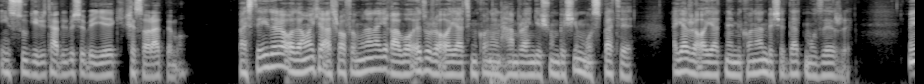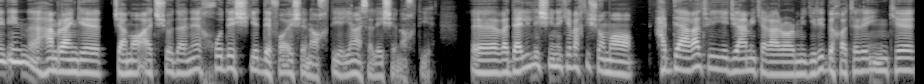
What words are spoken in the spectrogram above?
این سوگیری تبدیل بشه به یک خسارت به ما؟ بسته ای داره آدمایی که اطرافمونن اگه قواعد رو رعایت می‌کنن هم رنگشون بشیم مثبته. اگر رعایت نمی‌کنن به شدت مضره. ببینید این همرنگ جماعت شدن خودش یه دفاع شناختیه یه مسئله شناختیه. و دلیلش اینه که وقتی شما حداقل توی یه جمعی که قرار می‌گیرید به خاطر اینکه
